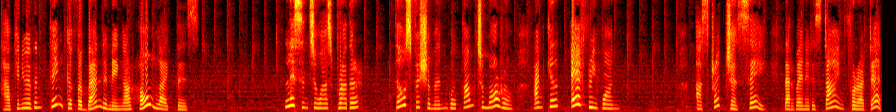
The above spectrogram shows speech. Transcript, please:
How can you even think of abandoning our home like this? Listen to us, brother. Those fishermen will come tomorrow and kill everyone. Our scriptures say that when it is time for our death,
